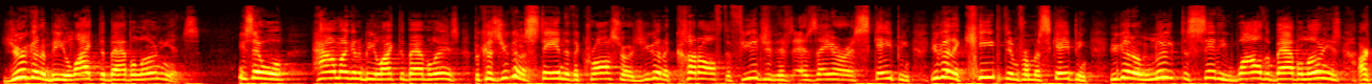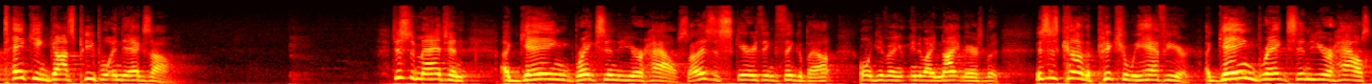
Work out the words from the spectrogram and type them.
You're going to be like the Babylonians. You say, well, how am I going to be like the Babylonians? Because you're going to stand at the crossroads. You're going to cut off the fugitives as they are escaping. You're going to keep them from escaping. You're going to loot the city while the Babylonians are taking God's people into exile. Just imagine a gang breaks into your house. Now, this is a scary thing to think about. I to give anybody nightmares, but this is kind of the picture we have here. A gang breaks into your house,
